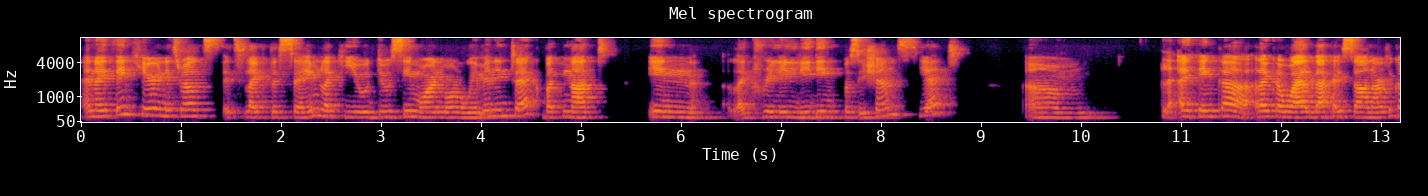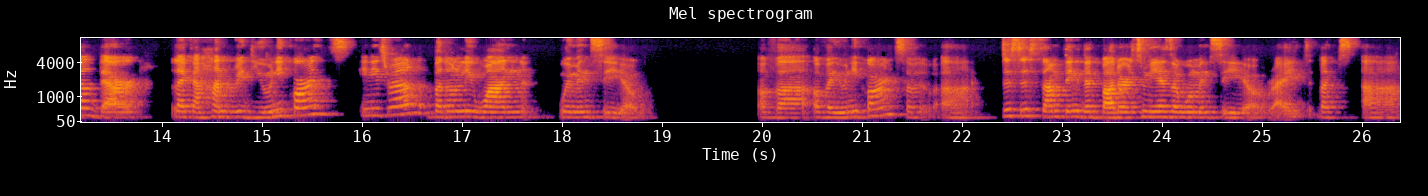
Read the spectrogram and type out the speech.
and I think here in Israel, it's, it's like the same, like you do see more and more women in tech, but not in like really leading positions yet. Um, I think uh, like a while back, I saw an article, there are like a hundred unicorns in Israel, but only one women CEO of a of a unicorn. So uh, this is something that bothers me as a woman CEO, right? But uh,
